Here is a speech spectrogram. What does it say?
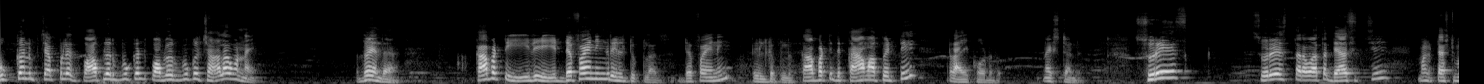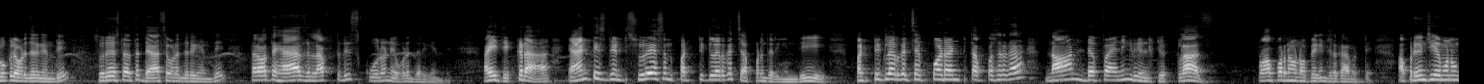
బుక్ అని చెప్పలేదు. పాపులర్ బుక్ అంటే పాపులర్ బుక్లు చాలా ఉన్నాయి. అర్థమైందా? కాబట్టి ఇది defining relative clause defining relative clause కాబట్టి ఇది కామా పెట్టి రాయకూడదు. నెక్స్ట్ అండి. సురేష్ సురేష్ తర్వాత డ్యాష్ ఇచ్చి మనకు టెక్స్ట్ బుక్లు ఇవ్వడం జరిగింది సురేష్ తర్వాత డాష్ ఇవ్వడం జరిగింది తర్వాత హ్యాజ్ లెఫ్ట్ ది స్కూల్ అని ఇవ్వడం జరిగింది. అయితే ఇక్కడ యాంటిసిడెంట్ సురేష్ అని పర్టికులర్గా చెప్పడం జరిగింది. పర్టికులర్గా చెప్పాడంటే తప్పనిసరిగా non defining relative clause proper noun ఉపయోగించారు కాబట్టి. అప్పుడు ఏం చేయాలి మనం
